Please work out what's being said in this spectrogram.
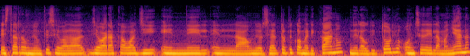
esta reunión que se va a llevar a cabo allí en, el, en la Universidad del Trópico Americano, en el auditorio, 11 de la mañana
